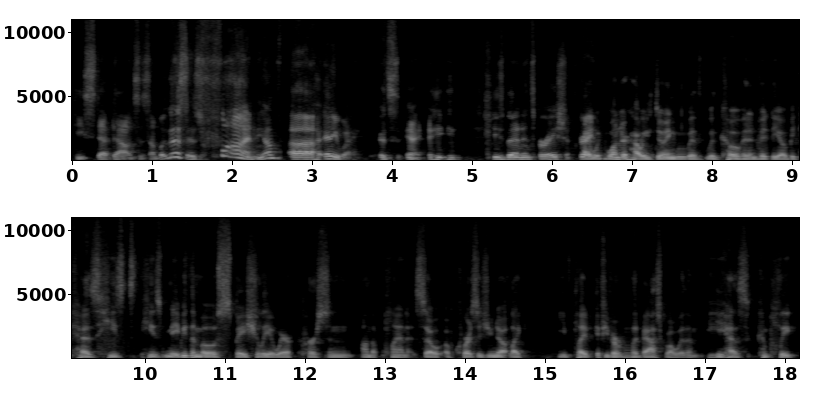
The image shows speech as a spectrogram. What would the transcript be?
he stepped out and said something like, this is fun. You know? Uh, anyway, it's, you know, he, he's been an inspiration. Great. I would wonder how he's doing with with COVID and video because he's he's maybe the most spatially aware person on the planet. So of course, as you know, like you've played, if you've ever played basketball with him, he has complete.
